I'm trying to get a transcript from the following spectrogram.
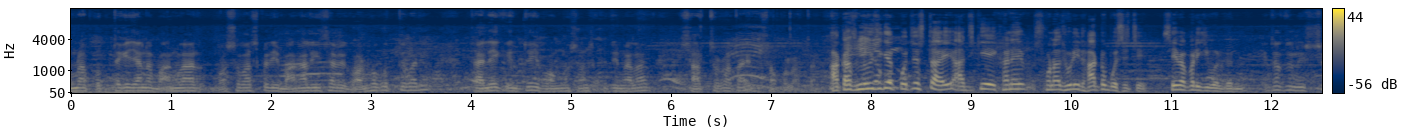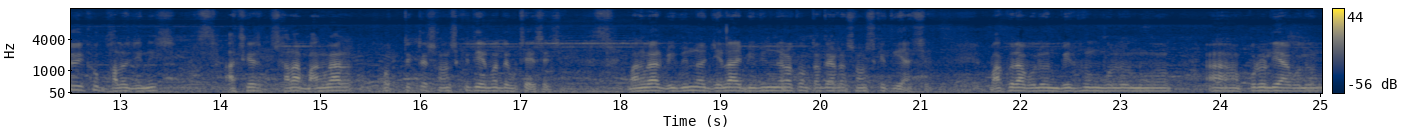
আমরা প্রত্যেকে যেন বাংলার বসবাস করি বাঙালি হিসাবে গর্ব করতে পারি তাহলে কিন্তু এই বঙ্গ সংস্কৃতি মেলার সার্থকতা এবং সফলতা। আকাশ মিউজিকের প্রচেষ্টায় আজকে এখানে সোনাঝুরির হাটও বসেছে সে ব্যাপারে কি বলবেন? এটা তো নিশ্চয়ই খুব ভালো জিনিস। আজকে সারা বাংলার প্রত্যেকটা সংস্কৃতি এর মধ্যে উঠে এসেছে। বাংলার বিভিন্ন জেলায় বিভিন্ন রকম তাদের একটা সংস্কৃতি আছে। বাঁকুড়া বলুন বীরভূম বলুন পুরুলিয়া বলুন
